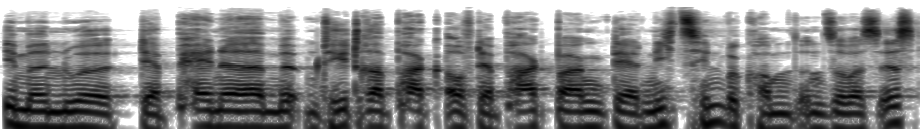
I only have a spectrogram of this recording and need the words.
immer nur der Penner mit dem Tetrapack auf der Parkbank, der nichts hinbekommt und sowas ist.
